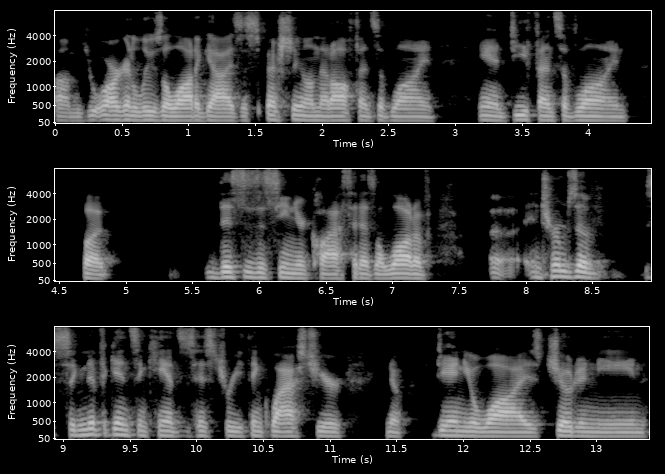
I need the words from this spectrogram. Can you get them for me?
Um, you are going to lose a lot of guys, especially on that offensive line and defensive line. But this is a senior class that has a lot of, uh, in terms of significance in Kansas history. Think last year, you know, Daniel Wise, Joe Dineen,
